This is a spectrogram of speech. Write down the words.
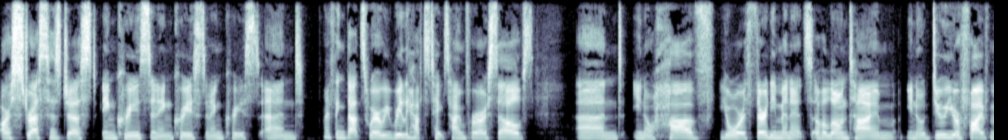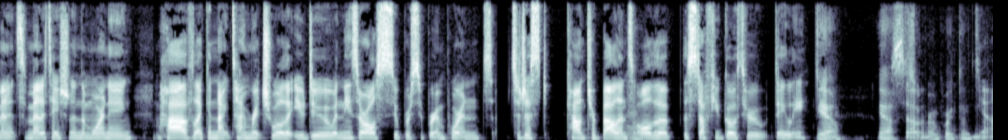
our stress has just increased and increased and increased. And I think that's where we really have to take time for ourselves and you know have your 30 minutes of alone time you know do your five minutes of meditation in the morning have like a nighttime ritual that you do. And these are all super super important to just counterbalance mm. all the the stuff you go through daily. Yeah. Yeah. So super important. yeah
